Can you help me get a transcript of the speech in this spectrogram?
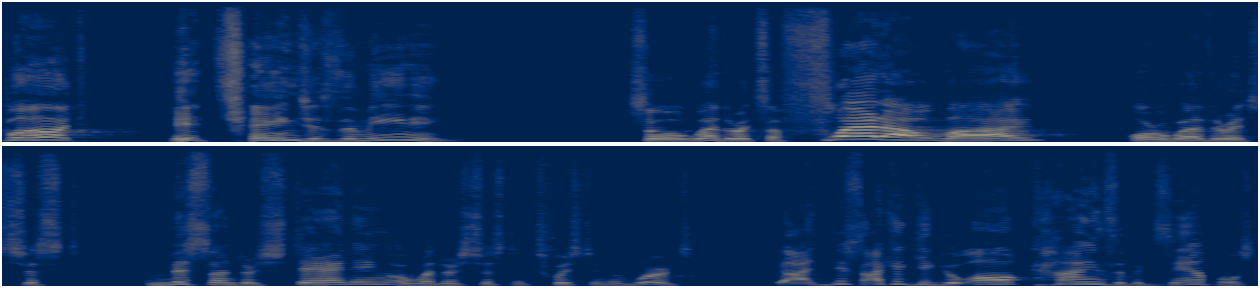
but it changes the meaning. So whether it's a flat out lie or whether it's just a misunderstanding or whether it's just a twisting of words. I, this, I could give you all kinds of examples.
